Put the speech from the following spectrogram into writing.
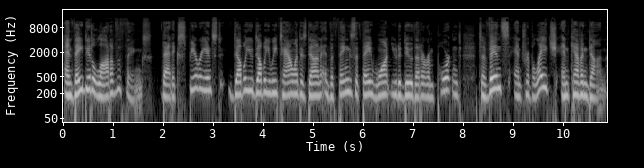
And they did a lot of the things that experienced WWE talent has done and the things that they want you to do that are important to Vince and Triple H and Kevin Dunn.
